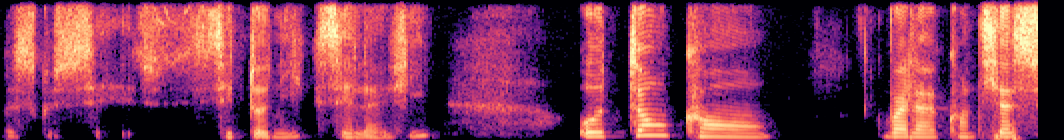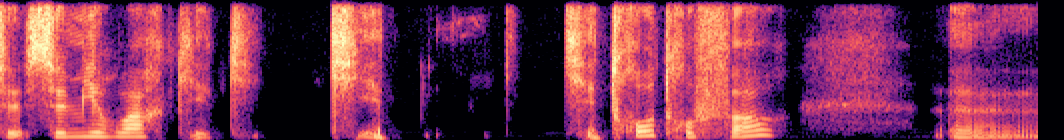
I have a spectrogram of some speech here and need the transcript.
parce que c'est tonique, c'est la vie. Autant quand, voilà, quand il y a ce, miroir qui, est, qui est trop, trop fort, euh,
